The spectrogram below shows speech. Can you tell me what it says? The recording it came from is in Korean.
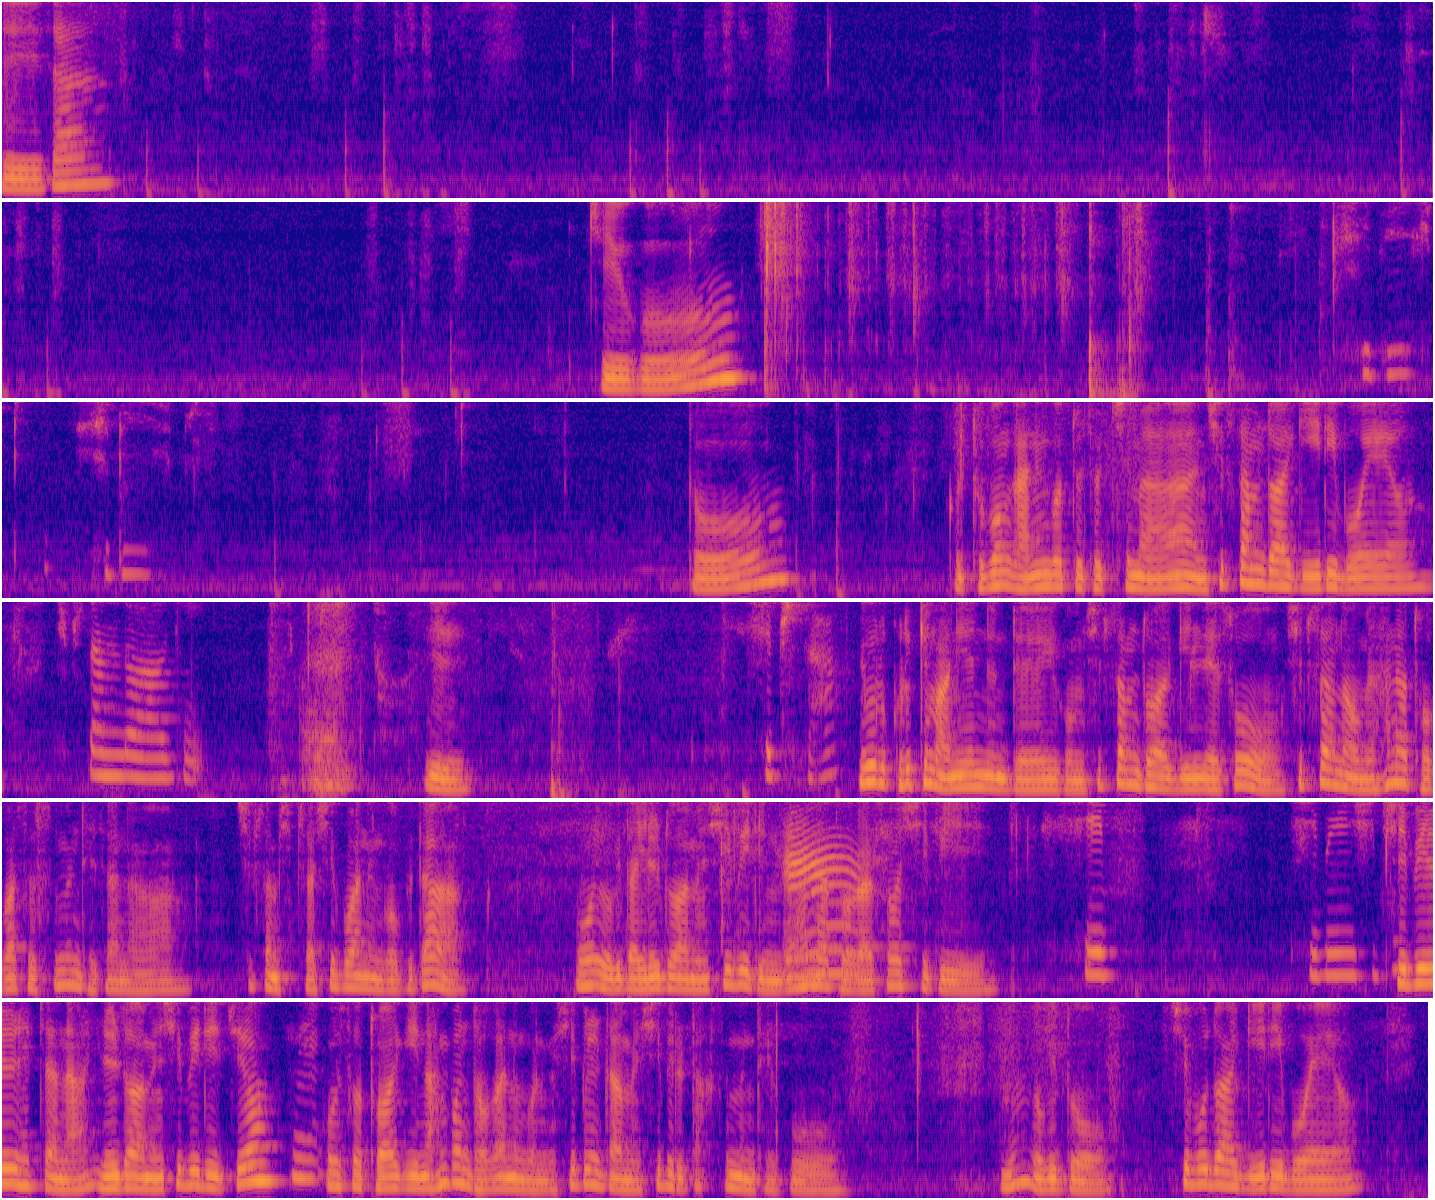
시작. 지우고 11, 12, 13. 또그두번 가는 것도 좋지만 13 더하기 1이 뭐예요? 13 더하기 1. 14. 이걸 그렇게 많이 했는데 이건 13 더하기 1에서 14 나오면 하나 더 가서 쓰면 되잖아. 13, 14, 15 하는 거보다 어 여기다 1 더하면 11인데 하나 더 가서 12. 10, 11, 12. 11 했잖아. 1 더하면 11이죠? 네. 거기서 더하기는 한 번 더 가는 거니까 11 다음에 11을 딱 쓰면 되고 응? 여기도 15 더하기 1이 뭐예요?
